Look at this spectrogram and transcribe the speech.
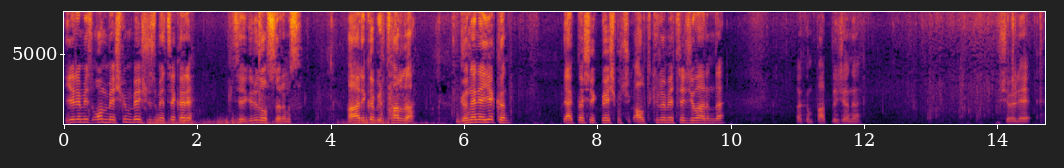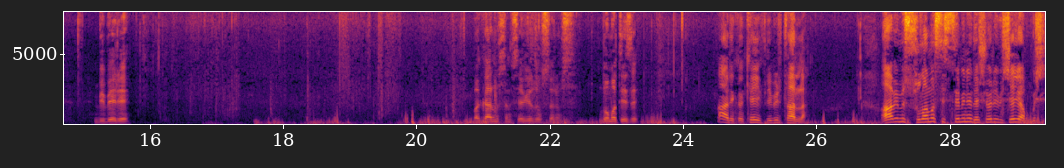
Yerimiz 15.500 metrekare. Sevgili dostlarımız. Harika bir tarla. Gönen'e yakın. Yaklaşık 5,5-6 kilometre civarında. Bakın patlıcanı. Şöyle biberi. Bakar mısınız sevgili dostlarımız? Domatesi. Harika, keyifli bir tarla. Abimiz sulama sistemine de şöyle bir şey yapmış.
